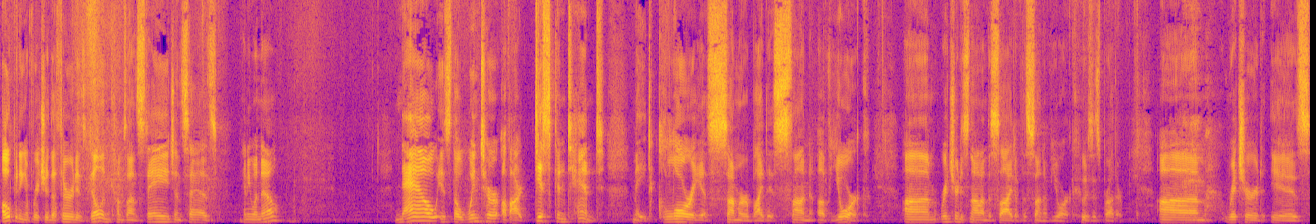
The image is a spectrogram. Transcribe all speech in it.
Opening of Richard III is villain comes on stage and says, Anyone know? Now is the winter of our discontent made glorious summer by this son of York. Um, Richard is not on the side of the son of York, who is his brother. Um, Richard is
